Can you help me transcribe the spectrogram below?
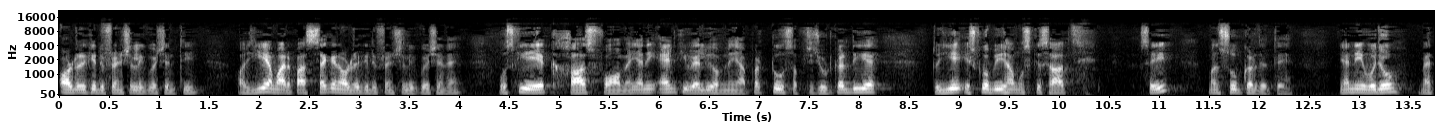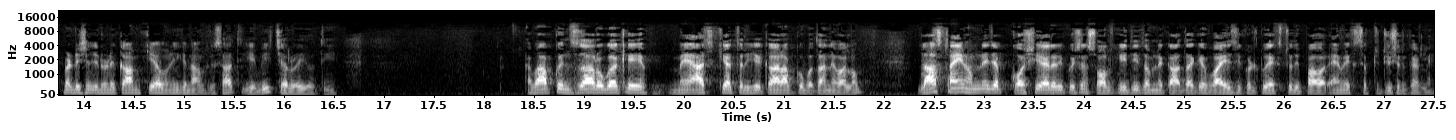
آرڈر کی ڈیفرنشیل تھی اور یہ ہمارے پاس سیکنڈ آرڈر کی ڈیفرنشیل اکویشن ہے اس کی ایک خاص فارم ہے یعنی این کی ویلو ہم نے یہاں پر ٹو سبسٹیچیوٹ کر دی ہے تو یہ اس کو بھی ہم اس کے ساتھ سے ہی منسوب کر دیتے ہیں یعنی وہ جو میتھمیٹیشن جنہوں نے کام کیا انہیں کے نام کے ساتھ یہ بھی چل رہی ہوتی اب آپ کو انتظار ہوگا کہ میں آج کیا طریقہ کار آپ کو بتانے والا ہوں لاسٹ ٹائم ہم نے جب کوشی آئلر اکویشن سالو کی تھی تو ہم نے کہا تھا کہ is equal to X to the power M ایک سبسٹیٹیوشن کر لیں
